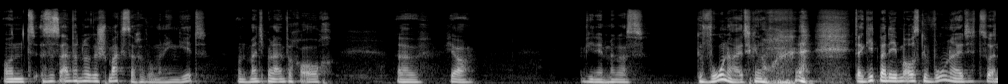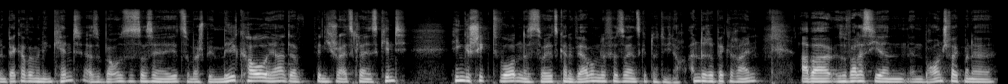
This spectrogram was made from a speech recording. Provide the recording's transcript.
Und es ist einfach nur Geschmackssache, wo man hingeht. Und manchmal einfach auch, äh, ja, wie nennt man das? Gewohnheit, genau. da geht man eben aus Gewohnheit zu einem Bäcker, wenn man ihn kennt. Also bei uns ist das ja jetzt zum Beispiel Milkau, ja, da bin ich schon als kleines Kind hingeschickt worden. Das soll jetzt keine Werbung dafür sein. Es gibt natürlich noch andere Bäckereien. Aber so war das hier in, in Braunschweig. Meine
